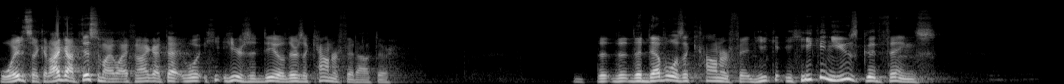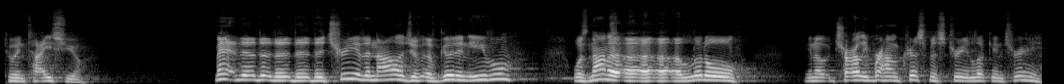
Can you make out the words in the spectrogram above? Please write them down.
Wait a second, I got this in my life and I got that. Well, here's the deal there's a counterfeit out there. The, the, the devil is a counterfeit, and he can, he can use good things to entice you. Man, the, the, the, the tree of the knowledge of, of good and evil was not a, a, a little, you know, Charlie Brown Christmas tree looking tree.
